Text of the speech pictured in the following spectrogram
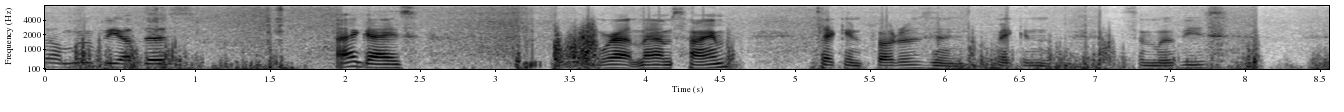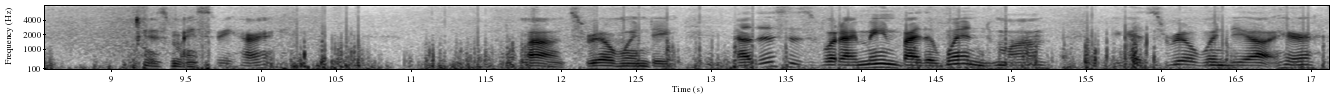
little movie of this. Hi guys, we're at Lambsheim taking photos and making some movies. Here's my sweetheart. Wow, it's real windy. Now this is what I mean by the wind, Mom. It gets real windy out here.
